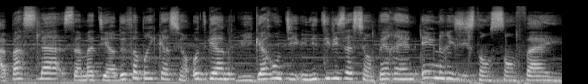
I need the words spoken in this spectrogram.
À part cela, sa matière de fabrication haut de gamme lui garantit une utilisation pérenne et une résistance sans faille.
